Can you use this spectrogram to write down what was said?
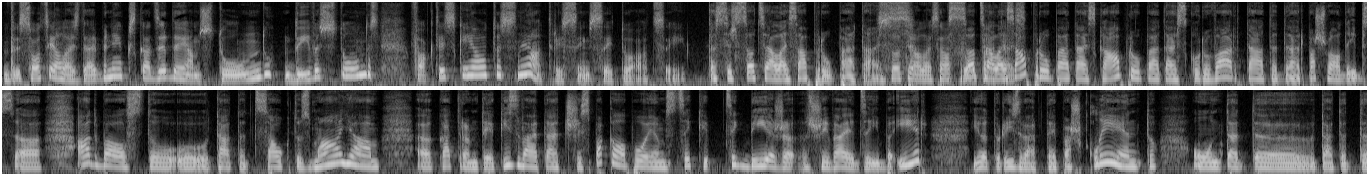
sociālais darbinieks, kā dzirdējām, stundu, divas stundas, faktiski jau tas neatrisina situāciju. Tas ir sociālais aprūpētājs. Sociālais aprūpētājs. Sociālais aprūpētājs, kā aprūpētājs, kuru var tātad ar pašvaldības atbalstu tātad saukt uz mājām. Katram tiek izvērtēts šis pakalpojums, cik, cik bieža šī vajadzība ir, jo tur izvērtē pašu klientu, un tad tātad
